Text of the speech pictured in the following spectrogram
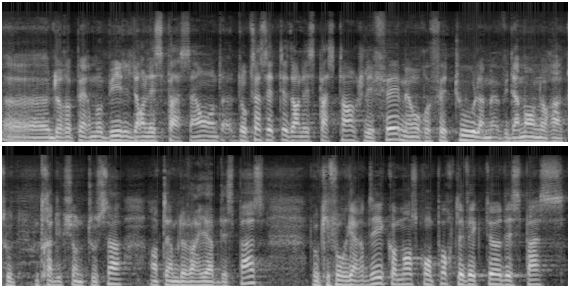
euh, de repères mobiles dans l'espace. Hein. Donc ça c'était dans l'espace-temps que je l'ai fait, mais on refait tout. Là, évidemment, on aura une traduction de tout ça en termes de variables d'espace. Donc il faut regarder comment se comportent les vecteurs d'espace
